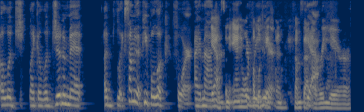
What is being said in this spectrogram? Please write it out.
a leg- like a legitimate a, like something that people look for i imagine yeah it's an annual publication year. comes out yeah. every year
